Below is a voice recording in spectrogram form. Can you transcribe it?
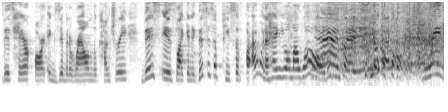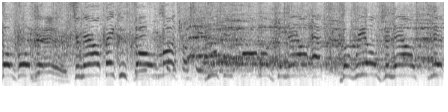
this hair art exhibit around the country. This is like an, this is a piece of art. I want to hang you on my wall. Yes, this is so baby. beautiful. Regal gorgeous. Yes. Janel, thank you so Thank you, much. Sugar Punch Hair. You can follow Janel at the real Janel Smith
